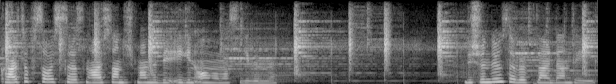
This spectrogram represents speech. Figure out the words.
Kartopu savaşı sırasında ağaçtan düşmemle bir ilgin olmaması gibi mi? Düşündüğün sebeplerden değil.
